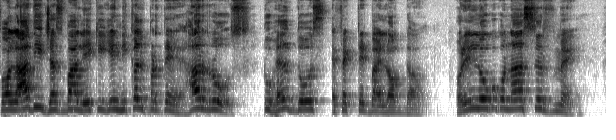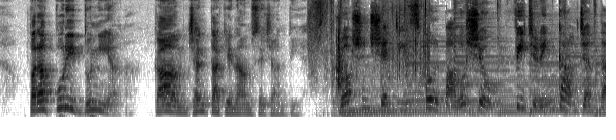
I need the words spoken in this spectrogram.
फौलादी जज्बा लेके ये निकल पड़ते हैं हर रोज to help those affected by lockdown और इन लोगों को ना सिर्फ़ मैं पर अब पूरी दुनिया काम जनता के नाम से जानती है। Roshan Shetty full power show featuring काम जनता।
